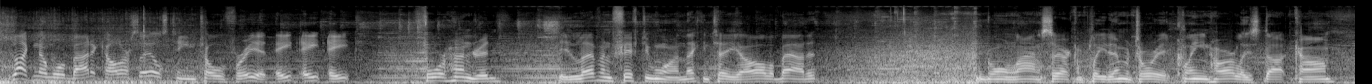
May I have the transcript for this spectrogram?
If you'd like to know more about it, call our sales team toll free at 888 400 1151. They can tell you all about it. You can go online and see our complete inventory at cleanharleys.com.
